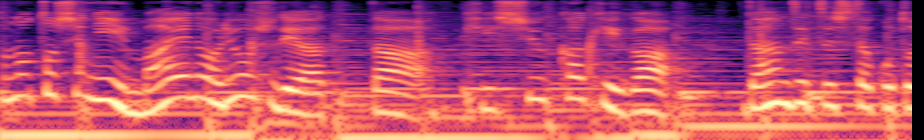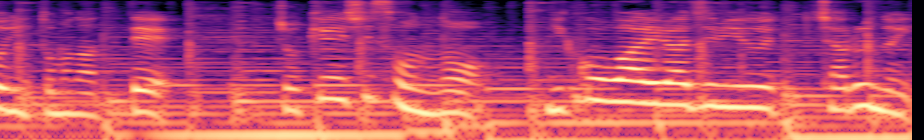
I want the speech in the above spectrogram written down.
その年に前の領主であったキシュカ家が断絶したことに伴って女系子孫のニコワイ・ラジビュー・チャルヌイ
